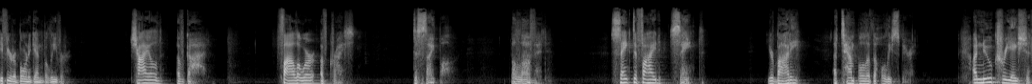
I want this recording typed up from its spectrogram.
if you're a born again believer. Child of God, follower of Christ, disciple, beloved, sanctified saint your body, a temple of the Holy Spirit, a new creation.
